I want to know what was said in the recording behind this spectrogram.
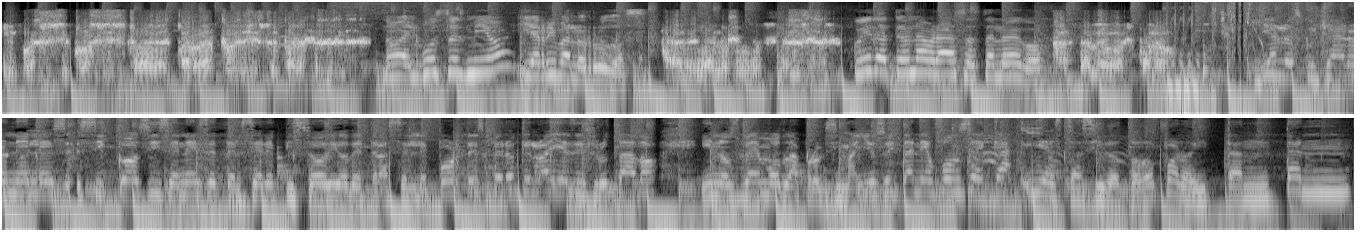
Y pues psicosis todo el para rato y estoy para servir. No, el gusto es mío y arriba los rudos. Arriba los rudos, gracias. Cuídate, un abrazo, hasta luego. Hasta luego, hasta luego. Ya lo escucharon, él es Psicosis en ese tercer episodio de Tras el Deporte. Espero que lo hayas disfrutado y nos vemos la próxima. Yo soy Tania Fonseca y esto ha sido todo por hoy. Tan tan.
